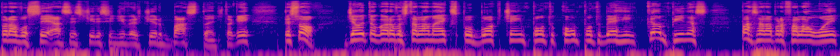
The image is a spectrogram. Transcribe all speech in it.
para você assistir e se divertir bastante, tá ok? Pessoal, dia 8 agora eu vou estar lá na expoblockchain.com.br em Campinas. Passa lá para falar um oi.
